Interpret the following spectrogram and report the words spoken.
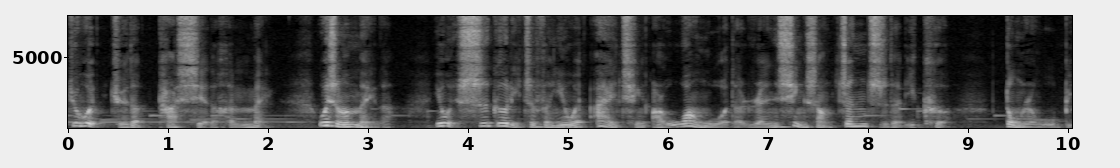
就会觉得他写的很美。为什么美呢？因为诗歌里这份因为爱情而忘我的人性上真挚的一刻，动人无比。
